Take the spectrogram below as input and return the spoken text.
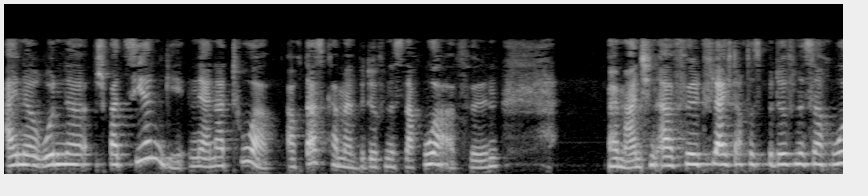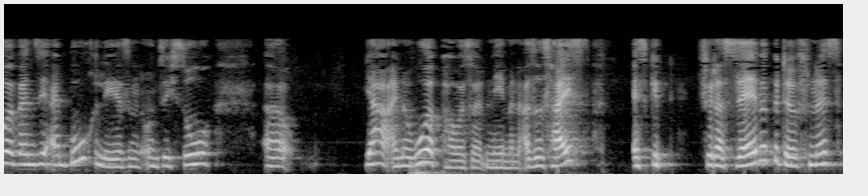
eine Runde spazieren gehe in der Natur. Auch das kann mein Bedürfnis nach Ruhe erfüllen. Bei manchen erfüllt vielleicht auch das Bedürfnis nach Ruhe, wenn sie ein Buch lesen und sich so äh, ja eine Ruhepause nehmen. Also das heißt, es gibt für dasselbe Bedürfnis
